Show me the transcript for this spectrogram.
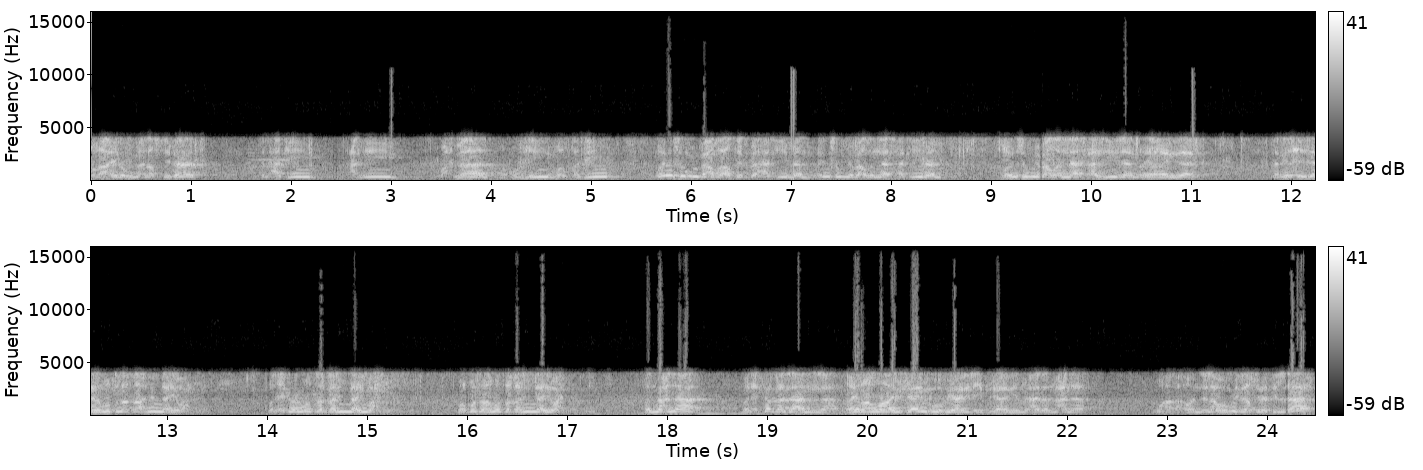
واحد في معنى الصفات الحكيم العليم الرحمن الرحيم والقدير ويسمي بعض الأطباء حكيما ويسمي بعض الناس حكيما ويسمي بعض الناس عزيزا وإلى غير ذلك. لكن العزة المطلقة لله وحده والحكمة المطلقة لله وحده والقدرة المطلقة لله وحده. فالمعنى من اعتقد أن غير الله يشاركه في هذه هذا المعنى وأن له مثل صفة الله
